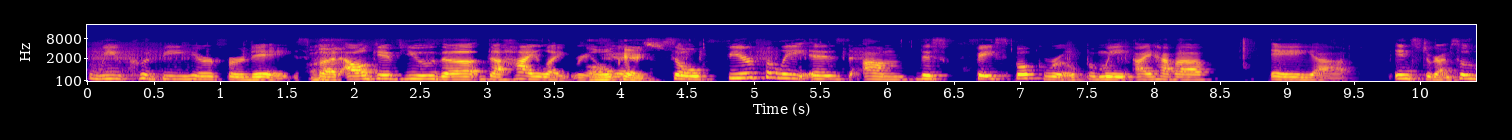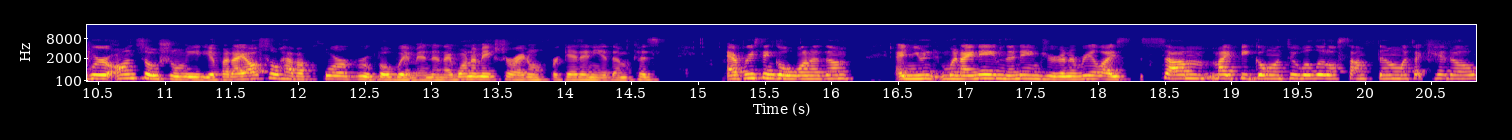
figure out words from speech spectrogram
We could be here for days, but I'll give you the the highlight reel. Okay. So fearfully is um this Facebook group, and we I have a a uh, Instagram. So we're on social media, but I also have a core group of women, and I want to make sure I don't forget any of them because every single one of them. And you, when I name the names, you're going to realize some might be going through a little something with a kiddo,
